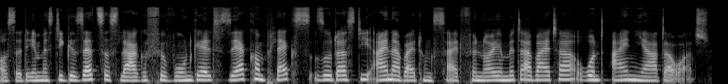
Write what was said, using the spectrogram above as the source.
Außerdem ist die Gesetzeslage für Wohngeld sehr komplex, sodass die Einarbeitungszeit für neue Mitarbeiter rund ein Jahr dauert.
